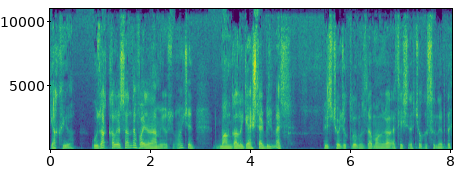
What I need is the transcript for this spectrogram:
yakıyor. Uzak kalırsan da faydalanamıyorsun. Onun için mangalı gençler bilmez. Biz çocukluğumuzda mangal ateşinde çok ısınırdık.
